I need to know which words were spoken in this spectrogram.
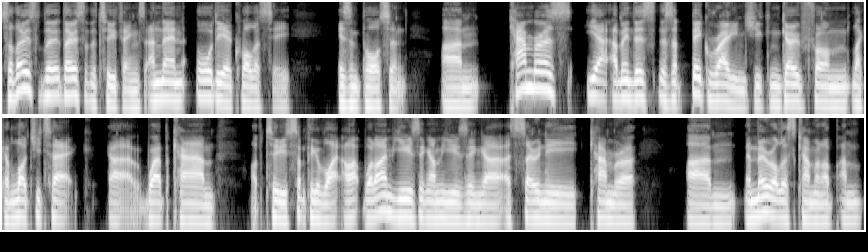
So those the, those are the two things, and then audio quality is important. Um, cameras, yeah, I mean, there's there's a big range. You can go from like a Logitech uh, webcam up to something like uh, what I'm using. I'm using a, a Sony camera, um, a mirrorless camera. I'm, I'm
